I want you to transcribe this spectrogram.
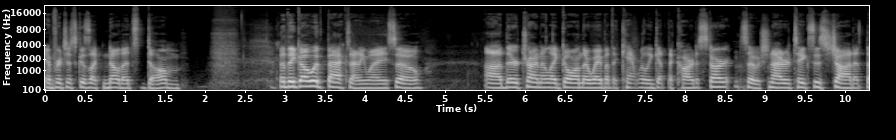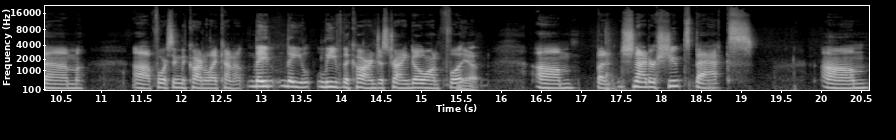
and Francesca's like, no, that's dumb. But they go with Bax anyway, so uh, they're trying to like go on their way, but they can't really get the car to start. So Schneider takes his shot at them, uh, forcing the car to like kind of they they leave the car and just try and go on foot. Yep. Um, but Schneider shoots Bax, um,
